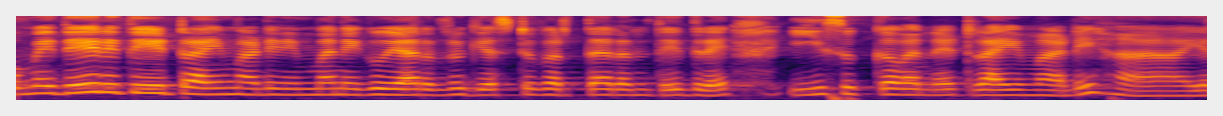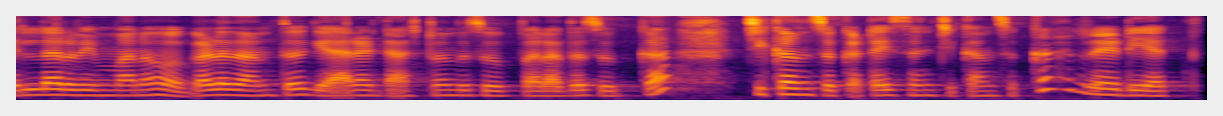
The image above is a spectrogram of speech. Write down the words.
ಒಮ್ಮೆ ಇದೇ ರೀತಿ ಟ್ರೈ ಮಾಡಿ ನಿಮ್ಮನೆಗೂ ಯಾರಾದರೂ ಗೆಸ್ಟ್ ಬರ್ತಾರಂತ ಇದ್ದರೆ ಈ ಸುಕ್ಕವನ್ನೇ ಟ್ರೈ ಮಾಡಿ ಎಲ್ಲರೂ ನಿಮ್ಮನ್ನು ಹೊಗಳದಂತೂ ಗ್ಯಾರಂಟಿ ಅಷ್ಟೊಂದು ಸೂಪರ್ ಆದ sukka. Chicken sukka, Tyson chicken sukka ready ಆಗ್ತದೆ.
